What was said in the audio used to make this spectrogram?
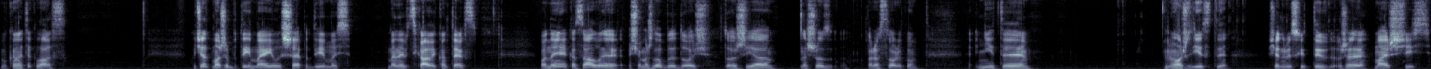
виконати клас. Хоча тут може бути імейл лише, подивимось. Мене цікавий контекст. Вони казали, що можливо буде дощ, тож я з- парасольку. Ні, ти не можеш їсти. Ще не бісквіт, ти вже маєш 6.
